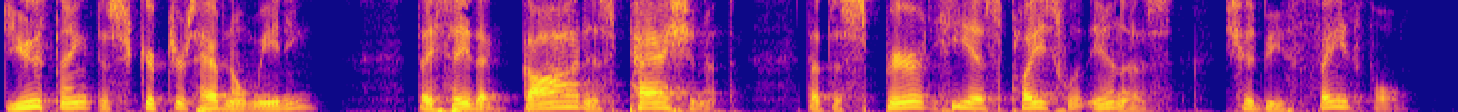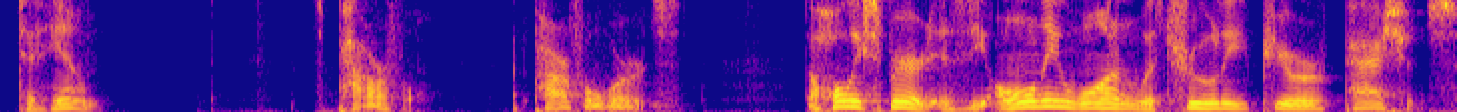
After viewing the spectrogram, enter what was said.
Do you think the scriptures have no meaning? They say that God is passionate, that the Spirit He has placed within us should be faithful to Him. It's powerful, powerful words. The Holy Spirit is the only one with truly pure passions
